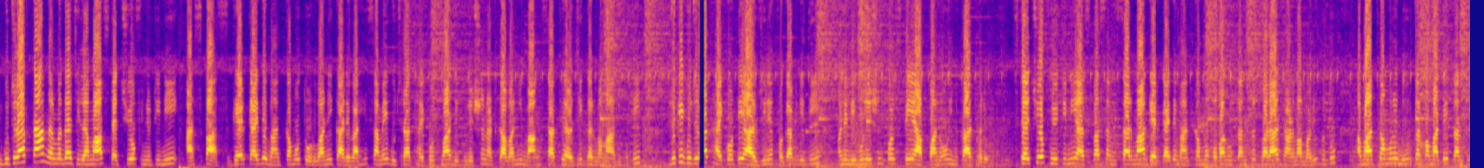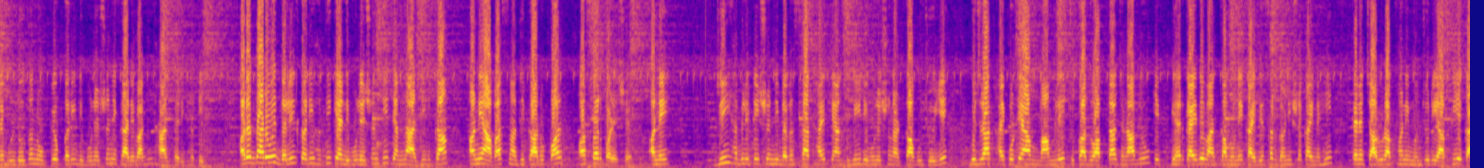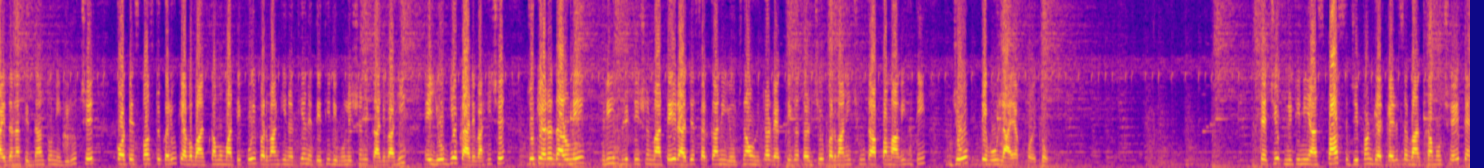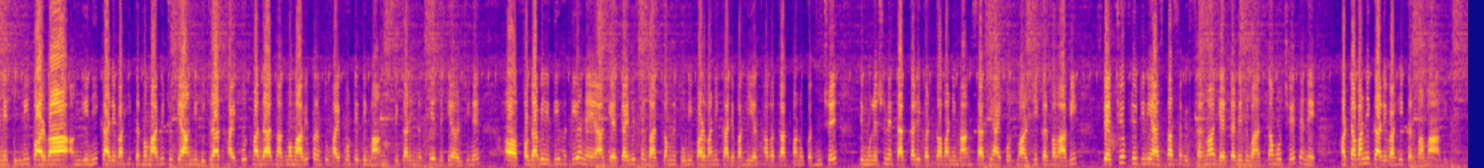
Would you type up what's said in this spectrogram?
ગુજરાતના નર્મદા જિલ્લામાં statue of યુનિટીની આસપાસ ગેરકાયદે બાંધકામો તોડવાની કાર્યવાહી સામે ગુજરાત હાઈકોર્ટમાં ડિમોલેશન અટકાવવાની માંગ સાથે અરજી કરવામાં આવી હતી જોકે ગુજરાત હાઈકોર્ટે આ અરજીને ફગાવી દીધી અને ડિમોલેશન પર સ્ટે આપવાનો ઇનકાર કર્યો. સ્ટેચ્યુ ઓફ યુનિટીની આસપાસના વિસ્તારમાં ગેરકાયદે બાંધકામો હોવાનું તંત્ર દ્વારા જાણવા મળ્યું હતું. આ બાંધકામોને દૂર કરવા માટે તંત્રે બુલડોઝરનો ઉપયોગ કરી ડિમોલેશનની કાર્યવાહી હાથ ધરી હતી. અરજદારોએ દલીલ કરી હતી કે આ ડિમોલેશનથી તેમના આજીવિકા અને આવાસના અધિકારો પર અસર પડે છે અને રિહેબિલિટેશનની વ્યવસ્થા થાય ત્યાં સુધી ડિમોલેશન અટકાવવું જોઈએ. ગુજરાત હાઈકોર્ટે આ મામલે ચુકાદો આપતા જણાવ્યું કે ગેરકાયદે બાંધકામોને કાયદેસર ગણી શકાય નહીં. તેને ચાલુ રાખવાની મંજૂરી આપવી એ કાયદાના સિદ્ધાંતોની વિરુદ્ધ છે. કોર્ટે સ્પષ્ટ કર્યું કે આવા બાંધકામો માટે કોઈ પરવાનગી નથી અને તેથી ડિમોલેશનની કાર્યવાહી એ યોગ્ય કાર્યવાહી છે. જો કે અરજદારોને રિહેબિલિટેશન માટે રાજ્ય સરકારની યોજનાઓ હેઠળ વ્યક્તિગત અરજીઓ કરવાની છૂટ આપવામાં આવી હતી. જો તેઓ લાયક હોય તો. સ્ટેચ્યુ ઓફ યુનિટીની આસપાસ જે પણ ગેરકાયદેસર બાંધકામો છે તેને તોડી પાડવા અંગેની કાર્યવાહી કરવામાં આવી જો કે આ અંગે ગુજરાત હાઈકોર્ટમાં દાદ માંગવામાં આવી, પરંતુ હાઈકોર્ટે તે માંગ સ્વીકારી નથી, એટલે કે અરજીને ફગાવી લીધી હતી અને આ ગેરકાયદેસર બાંધકામને તોડી પાડવાની કાર્યવાહી યથાવત રાખવાનું કહ્યું છે. ડિમોલેશનને તાત્કાલિક અટકાવવાની માંગ સાથે હાઈકોર્ટમાં અરજી કરવામાં આવી. સ્ટેચ્યુ ઓફ યુનિટીની આસપાસના વિસ્તારમાં ગેરકાયદે જે બાંધકામો છે, તેને હટાવવાની કાર્યવાહી કરવામાં આવી.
